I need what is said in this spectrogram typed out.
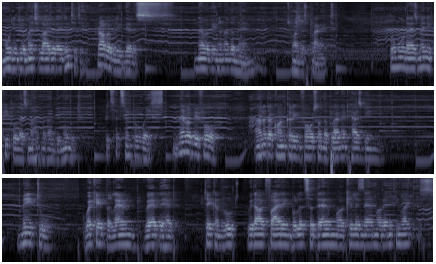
moved into a much larger identity. Probably there is never been another man on this planet who moved as many people as Mahatma Gandhi moved with such simple ways. Never before another conquering force on the planet has been made to vacate the land where they had taken root without firing bullets at them or killing them or anything like this.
